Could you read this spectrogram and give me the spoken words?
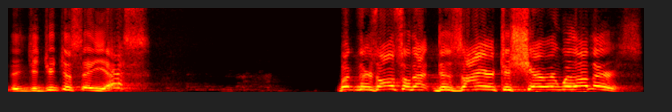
Did you just say yes? But there's also that desire to share it with others.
